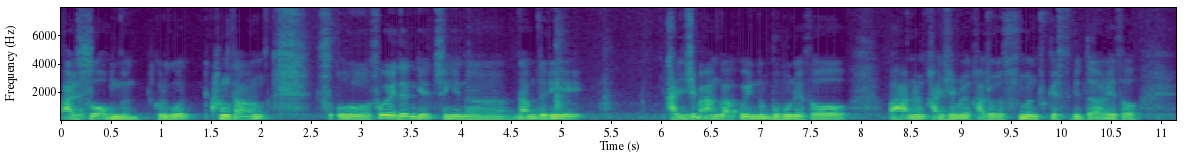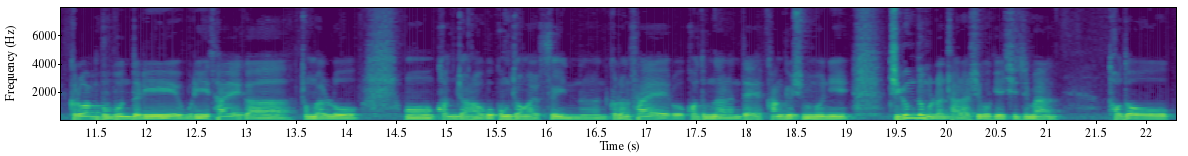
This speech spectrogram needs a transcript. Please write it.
알 수 없는 그리고 항상 소- 어, 소외된 계층이나 남들이 관심 안 갖고 있는 부분에서 많은 관심을 가져줬으면 좋겠습니다. 그래서 그러한 부분들이 우리 사회가 정말로 어, 건전하고 공정할 수 있는 그런 사회로 거듭나는데 강교 신문이 지금도 물론 잘하시고 계시지만 더더욱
